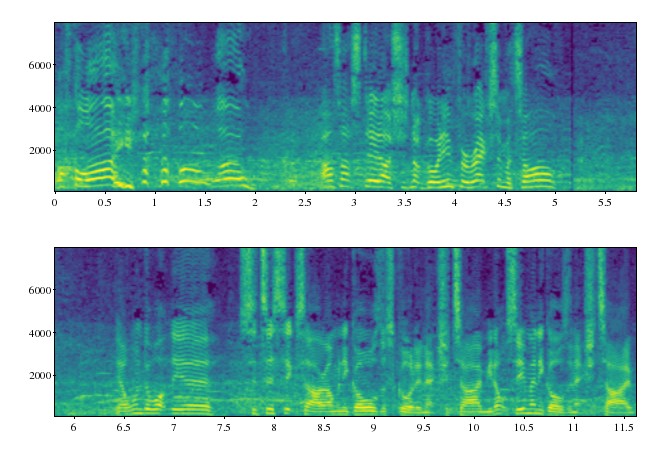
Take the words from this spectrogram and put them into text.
Off the line! Whoa! How's that stayed out? She's not going in for Wrexham at all. Yeah, I wonder what the uh, statistics are, how many goals are scored in extra time. You don't see many goals in extra time.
